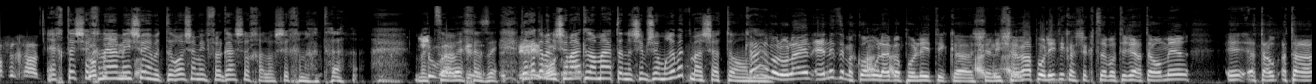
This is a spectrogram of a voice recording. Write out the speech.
אף אחד. איך תשכנע לא מישהו אם את ראש המפלגה שלך לא שכנעת בצורך הזה? דרך אגב, אני שומעת לא מעט אנשים שאומרים את מה שאתה אומר. כן, אבל אולי אין איזה מקום אולי בפוליטיקה, שנשארה פוליטיקה של קצוות. תראה, אתה אומר, אה, אתה, אתה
